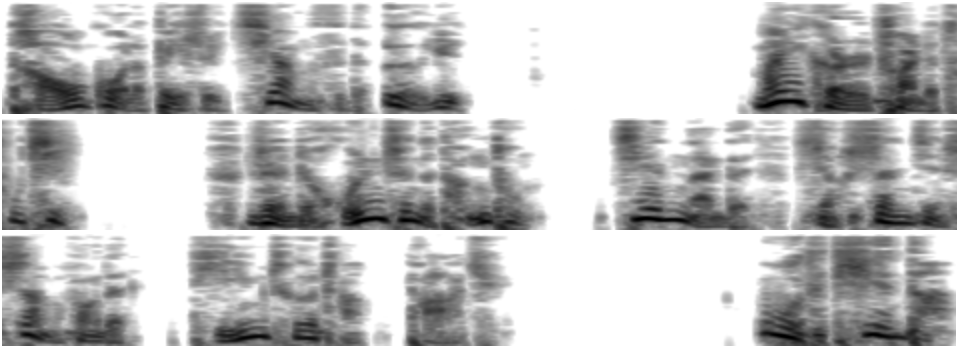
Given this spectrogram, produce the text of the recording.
逃过了被水呛死的厄运。迈克尔喘着粗气，忍着浑身的疼痛，艰难的向山涧上方的停车场爬去。我的天哪！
